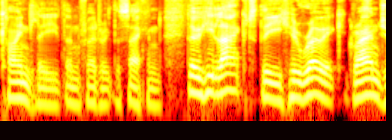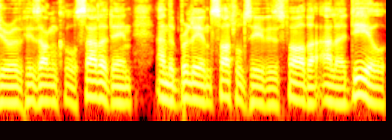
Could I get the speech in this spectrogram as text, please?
kindly than Frederick II. Though he lacked the heroic grandeur of his uncle Saladin and the brilliant subtlety of his father Al-Adil,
